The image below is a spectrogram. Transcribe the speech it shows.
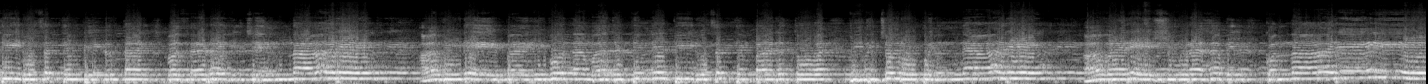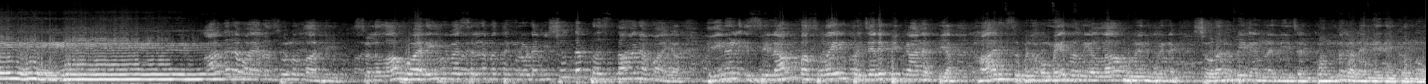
തിരുസത്യം പിടുത്താൻ വസറയിൽ ചെന്നാരേ. അവിടെ പരിപൂർണ മതത്തിന്റെ തിരുസത്യം പരത്തുവാൻ തിരിച്ചൊരു പുന്നാരെ. അവരെ ഷുറഹബിൽ കൊന്നാരേ. ആദരവായ റസൂലുള്ളാഹി സ്വല്ലല്ലാഹു അലൈഹി വസല്ലമ തങ്ങളുടെ വിശുദ്ധ പ്രസ്ഥാനമായ ദീനുൽ ഇസ്ലാം ബസ്രയിൽ പ്രചരിപ്പിക്കാനെത്തിയ ഹാരിസ് ഇബ്നു ഉമൈർ റളിയല്ലാഹു അൻഹുവിനെ ശുറഹബിൽ എന്ന നീചൻ കൊന്നുകളഞ്ഞിരിക്കുന്നു.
